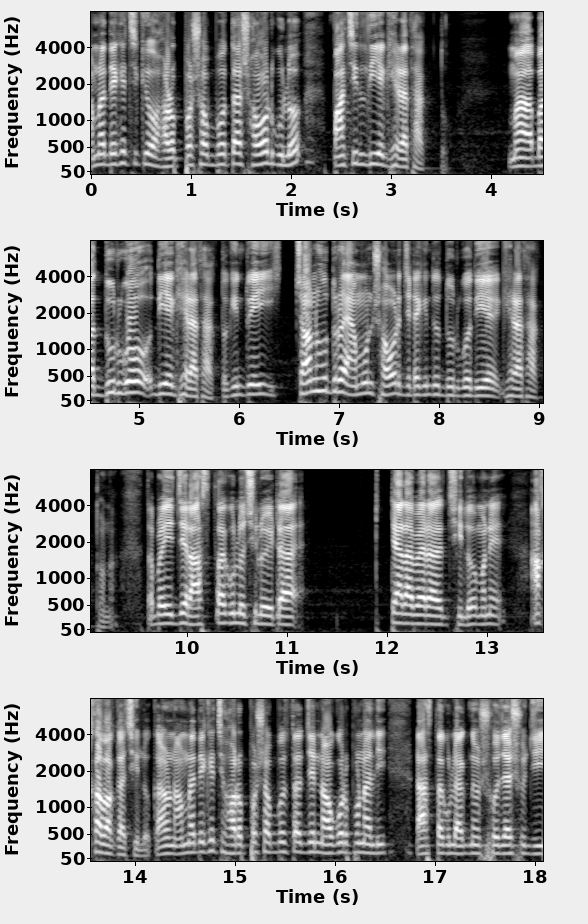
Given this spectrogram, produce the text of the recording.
আমরা দেখেছি কি হরপ্পা সভ্যতা শহরগুলো পাঁচিল দিয়ে ঘেরা থাকতো, মা, বা দুর্গ দিয়ে ঘেরা থাকতো। কিন্তু এই চানহুদ্র এমন শহর যেটা কিন্তু দুর্গ দিয়ে ঘেরা থাকতো না। তারপরে এই যে রাস্তাগুলো ছিল, এটা টেরা বেড়া ছিল মানে আঁকা বাঁকা ছিল। কারণ আমরা দেখেছি হরপ্পা সভ্যতার যে নগর প্রণালী রাস্তাগুলো একদম সোজাসুজি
